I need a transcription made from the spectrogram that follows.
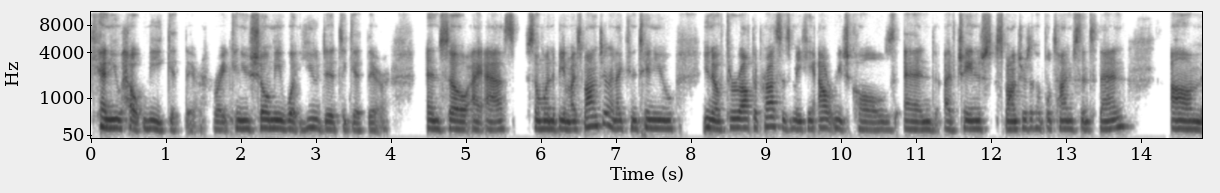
Can you help me get there, right? Can you show me what you did to get there? And so I asked someone to be my sponsor, and I continue, you know, throughout the process making outreach calls. And I've changed sponsors a couple times since then. Um,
